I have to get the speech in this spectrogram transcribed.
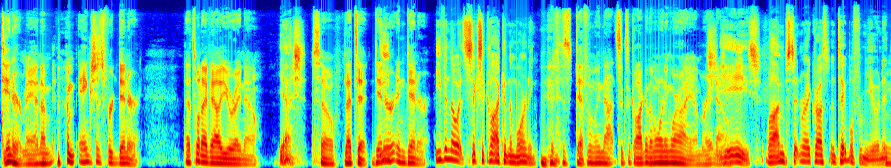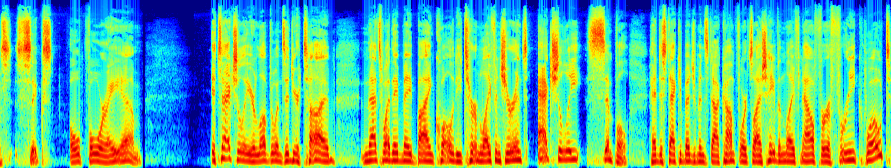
Dinner, man. I'm I'm anxious for dinner. That's what I value right now. Yes. So that's it. Dinner and dinner. Even though it's six o'clock in the morning. It is definitely not six o'clock in the morning where I am right now. Jeez. Well, I'm sitting right across from the table from you, and hmm. it's six oh four a.m. It's actually your loved ones in your time, and that's why they've made buying quality term life insurance actually simple. Head to stackingbenjamins.com forward slash Haven Life now for a free quote.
